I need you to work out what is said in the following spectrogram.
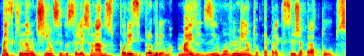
mas que não tinham sido selecionados por esse programa. Mas o desenvolvimento é para que seja para todos.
